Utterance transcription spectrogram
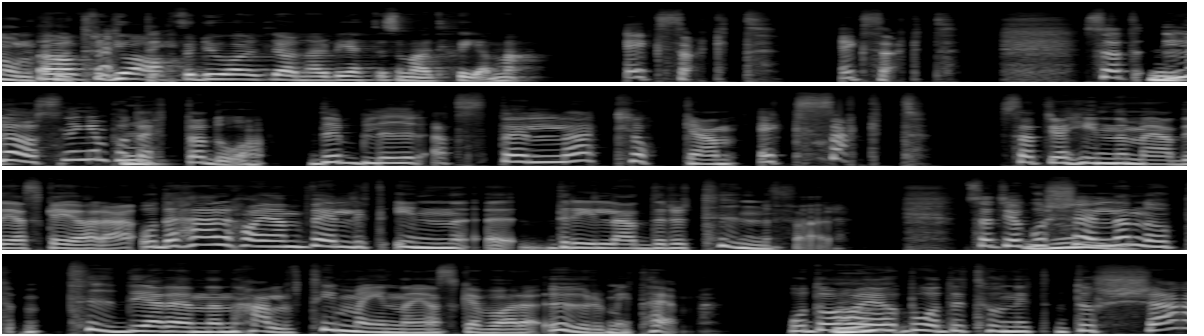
07.30. Ja, ja, för du har ett lönearbete som har ett schema. Exakt, exakt. Så att mm. lösningen på mm. detta då, det blir att ställa klockan exakt så att jag hinner med det jag ska göra. Och det här har jag en väldigt indrillad rutin för. Så att jag går mm. sällan upp tidigare än en halvtimme innan jag ska vara ur mitt hem. Och då mm. har jag både hunnit duscha,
